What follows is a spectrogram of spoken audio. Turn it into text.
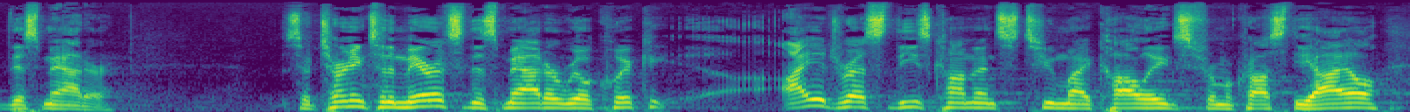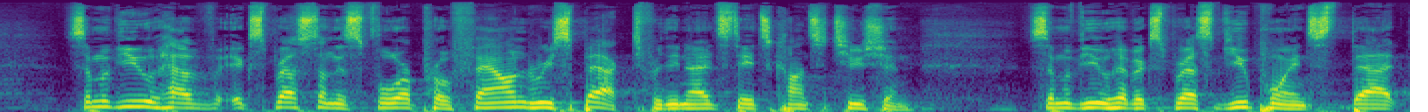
this matter. So, turning to the merits of this matter, real quick, I address these comments to my colleagues from across the aisle. Some of you have expressed on this floor profound respect for the United States Constitution. Some of you have expressed viewpoints that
